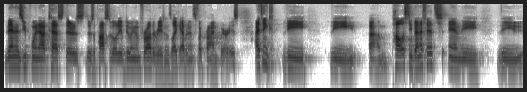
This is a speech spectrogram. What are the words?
Then, as you point out, Tess, there's there's a possibility of doing them for other reasons, like evidence of a crime queries. I think the the um, policy benefits and the the,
